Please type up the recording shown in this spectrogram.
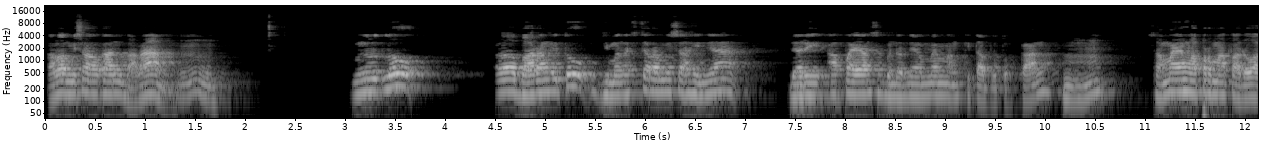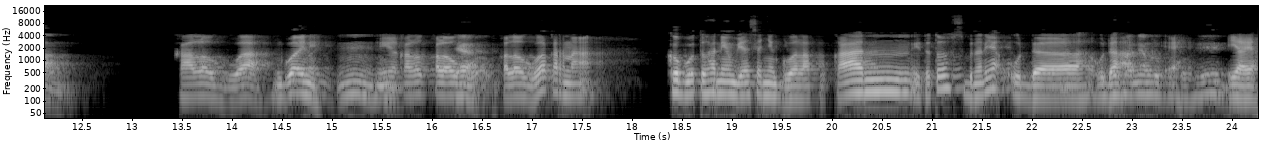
Kalau misalkan barang, Hmm. menurut lu eh, barang itu gimana sih cara misahinnya dari apa yang sebenarnya memang kita butuhkan Hmm. sama yang lapar mata doang? Kalau gua, gua ini Hmm. Iya kalau kalau Ya. gua, kalau gua karena kebutuhan yang biasanya gua lakukan itu tuh sebenarnya udah udah Kebutuhan yang lu eh butuhin. iya ya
